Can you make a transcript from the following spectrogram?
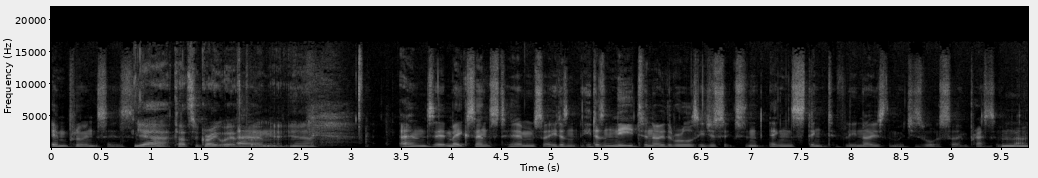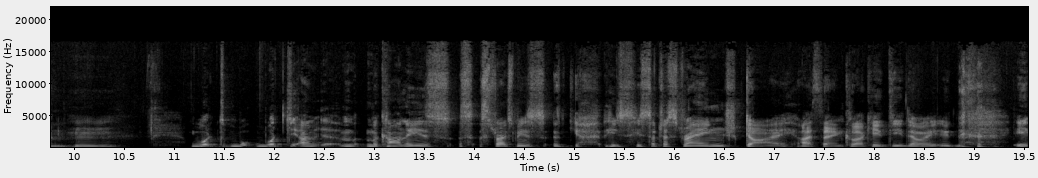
influences Yeah, that's a great way of putting Um, it. Yeah. and it makes sense to him so he doesn't he doesn't need to know the rules he just instinctively knows them which is what's so impressive about him What what, what do- um, McCartney is strikes me as he's he's such a strange guy. I think like he you know he, he,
